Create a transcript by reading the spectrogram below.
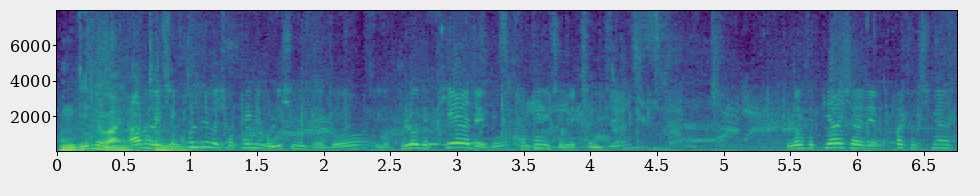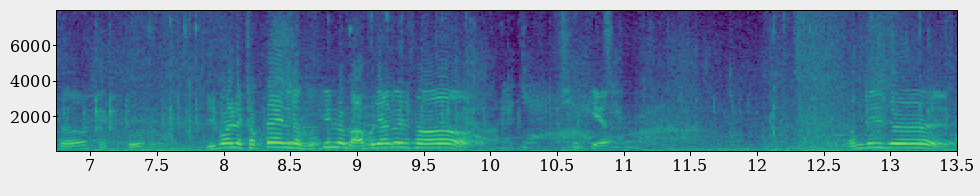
광디를 많이 다음에 외침 못했네 콜드면 전탱님 올리시면 되고, 이거 블럭에 피해야 되고, 전탱님 지금 외침 중. 블럭에 피하셔야 돼요. 포팍스 치면서 됐고. 일벌레 적당히 그냥 무딜로 마무리하면서 칠게요. 원딜들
